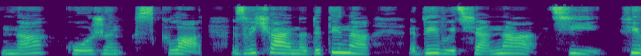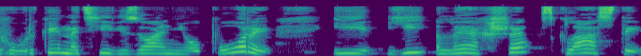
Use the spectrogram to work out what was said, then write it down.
на кожен склад. Звичайно, дитина дивиться на ці фігурки, на ці візуальні опори, і їй легше скласти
